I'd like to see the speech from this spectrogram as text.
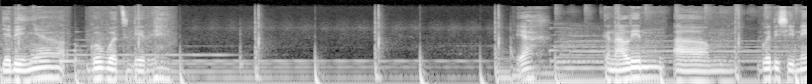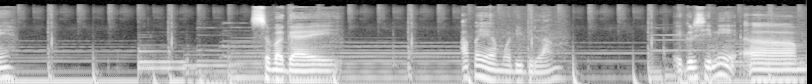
jadinya gue buat sendiri. Ya kenalin um, gue di sini sebagai apa ya mau dibilang? Ya gue di sini um,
